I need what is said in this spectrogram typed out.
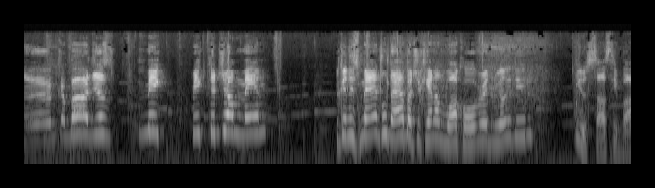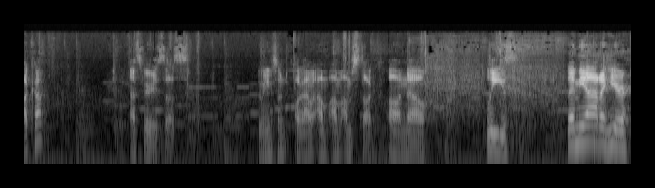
uh, come on, just make make the jump, man. You can dismantle that, but you cannot walk over it, really, dude? You sussy baka. That's very sus. We need some? Okay, I'm, I'm, I'm stuck. Oh no. Please. Let me out of here.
